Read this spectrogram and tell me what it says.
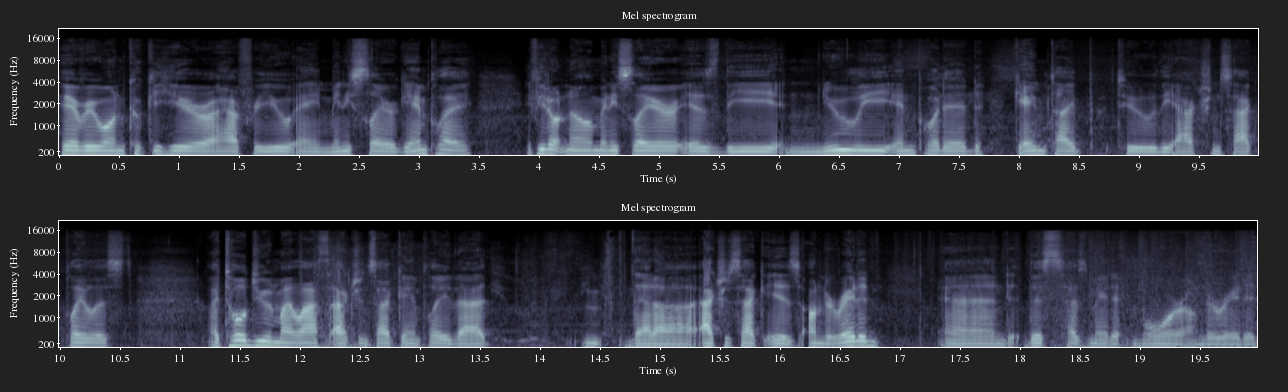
Hey everyone, Cookie here. I have for you a Mini Slayer gameplay. If you don't know, Mini Slayer is the newly inputted game type to the Action Sack playlist. I told you in my last Action Sack gameplay that that uh, Action Sack is underrated, and this has made it more underrated.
